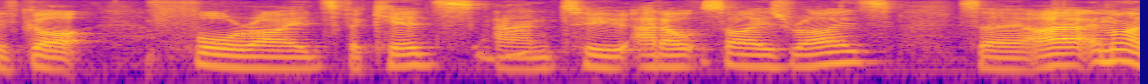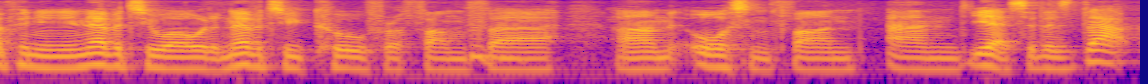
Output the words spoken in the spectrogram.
We've got four rides for kids and two adult sized rides. So, I, in my opinion, you're never too old and never too cool for a fun fair. Um, awesome fun. And yeah, so there's that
